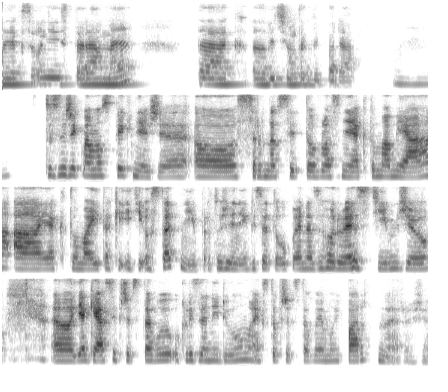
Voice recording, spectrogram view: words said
jak se o něj staráme, tak většinou tak vypadá. Mm-hmm. To si řekla moc pěkně, že srovnat si to vlastně, jak to mám já a jak to mají taky i ti ostatní, protože někdy se to úplně nezhoduje s tím, že jo, uh, jak já si představuju uklizený dům a jak si to představuje můj partner, že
